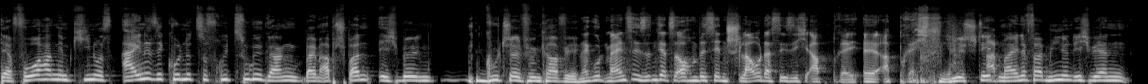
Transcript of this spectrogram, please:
der Vorhang im Kino ist eine Sekunde zu früh zugegangen beim Abspann. Ich will einen Gutschein für einen Kaffee. Na gut, meinst du, sie sind jetzt auch ein bisschen schlau, dass sie sich abbre äh, abbrechen? Hier steht, Ab- meine Familie und ich werden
